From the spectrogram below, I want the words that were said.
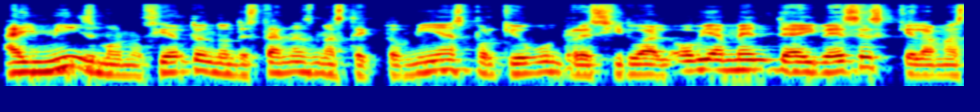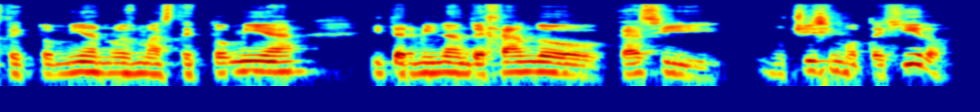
ahí mismo, ¿no es cierto? En donde están las mastectomías porque hubo un residual. Obviamente hay veces que la mastectomía no es mastectomía y terminan dejando casi muchísimo tejido.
